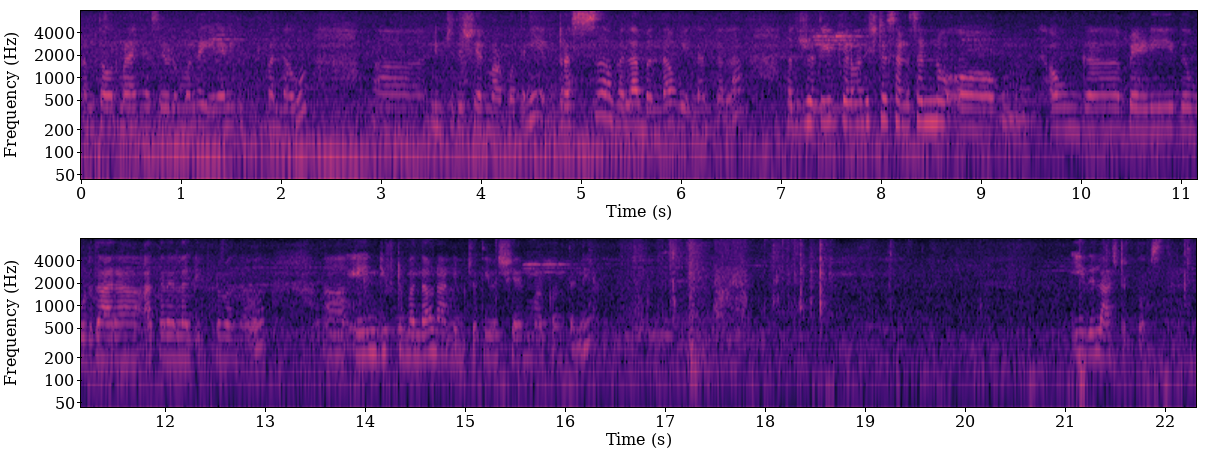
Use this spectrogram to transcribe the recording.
ನಮ್ಮ ತವ್ರ ಮನೆಗೆ ಹೆಸರಿಡು ಮುಂದೆ ಏನೇನು ಗಿಫ್ಟ್ ಬಂದವು. ನಿಮ್ಮ ಜೊತೆ ಶೇರ್ ಮಾಡ್ಕೊತೀನಿ. ಡ್ರೆಸ್ ಅವೆಲ್ಲ ಬಂದಾವು ಇಲ್ಲಂತಲ್ಲ. ಅದ್ರ ಜೊತೆಗೆ ಕೆಲವೊಂದಿಷ್ಟು ಸಣ್ಣ ಸಣ್ಣ ಅವಂಗ ಬೆಳ್ಳಿದು, ಉಡ್ದಾರ, ಆ ಥರ ಎಲ್ಲ ಗಿಫ್ಟ್ ಬಂದವು. ಏನು ಗಿಫ್ಟ್ ಬಂದವು ನಾನು ನಿಮ್ಮ ಜೊತೆ ಶೇರ್ ಮಾಡ್ಕೊತೀನಿ. ಇದು ಲಾಸ್ಟಿಗೆ ತೋರಿಸ್ತೀನಿ.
